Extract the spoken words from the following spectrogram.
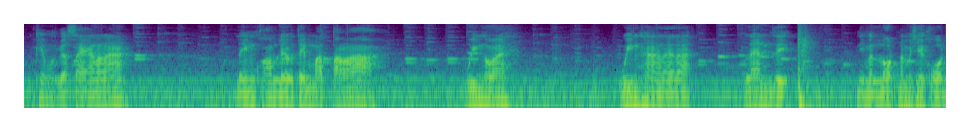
โอเคผมจะแซงแล้วนะ เร่งความเร็วเต็มอัตรา วิ่งเข้าไป วิ่งห้าอะไรล่ะ แล่นสิ นี่มันรถนะไม่ใช่คน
